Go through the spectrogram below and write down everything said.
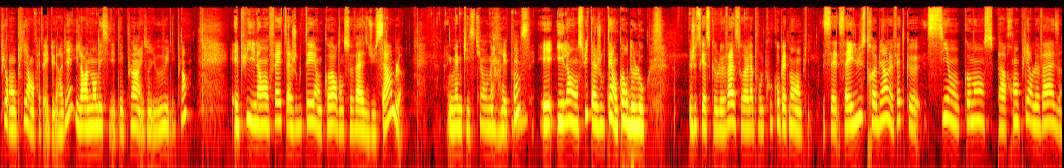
pu remplir en fait avec du gravier. Il leur a demandé s'il était plein, ils ont dit oui, oui, il est plein. Et puis il a en fait ajouté encore dans ce vase du sable même question, même réponse. Mhm. Et il a ensuite ajouté encore de l'eau, jusqu'à ce que le vase soit là pour le coup complètement rempli. ça illustre bien le fait que si on commence par remplir le vase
